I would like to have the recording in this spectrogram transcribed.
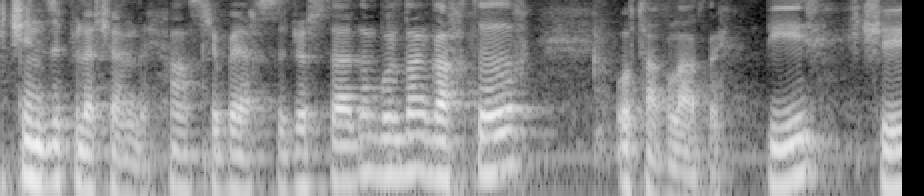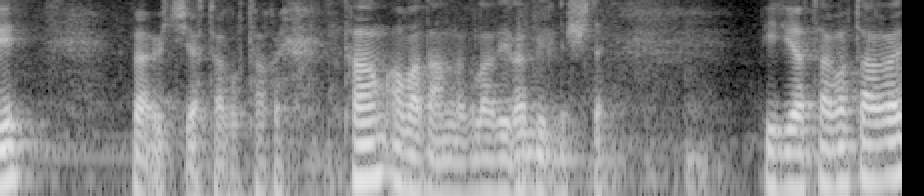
ikinci pilləkəndir. Hansı ki, bayaq sizə göstərdim. Buradan qalxdıq, otaqlardır. 1, 2 və 3 yataq otağı. Tam avadanlıqlar ilə birlikdə. Bir yataq otağı,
